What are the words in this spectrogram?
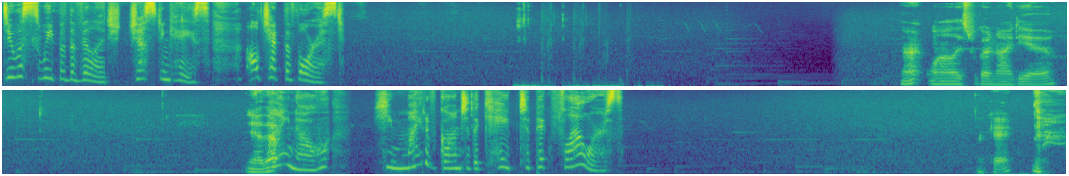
Do a sweep of the village, just in case. I'll check the forest. Alright, well at least we've got an idea. Yeah, that I know. He might have gone to the Cape to pick flowers. Okay.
